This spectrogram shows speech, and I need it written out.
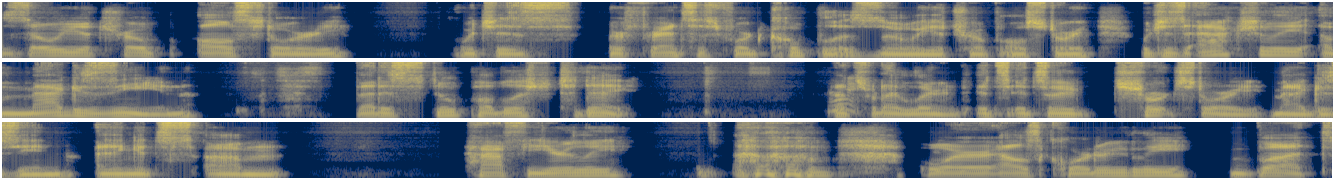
Zoetrope All Story, which is or Francis Ford Coppola's Zoetrope All Story, which is actually a magazine that is still published today. That's Nice. what I learned. It's it's a short story magazine. I think it's um half yearly um, or else quarterly, but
